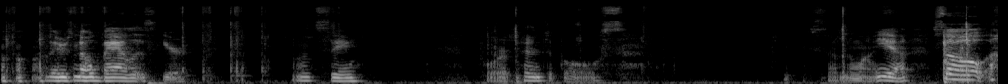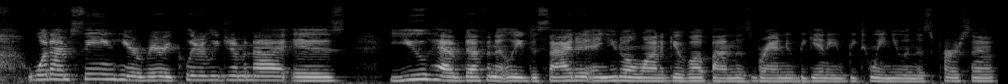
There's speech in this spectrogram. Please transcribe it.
There's no balance here. Let's see. Four Pentacles. Seven one. Yeah. So what I'm seeing here very clearly, Gemini, is you have definitely decided and you don't want to give up on this brand new beginning between you and this person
